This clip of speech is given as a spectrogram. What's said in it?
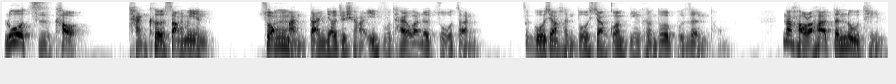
如果只靠坦克上面装满弹药就想要应付台湾的作战，这个我想很多相关兵可能都会不认同。那好了，他的登陆艇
